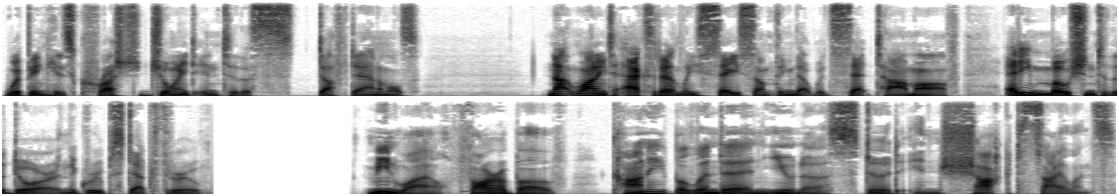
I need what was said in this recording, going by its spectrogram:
whipping his crushed joint into the stuffed animals. Not wanting to accidentally say something that would set Tom off, Eddie motioned to the door and the group stepped through. Meanwhile, far above, Connie, Belinda, and Una stood in shocked silence.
